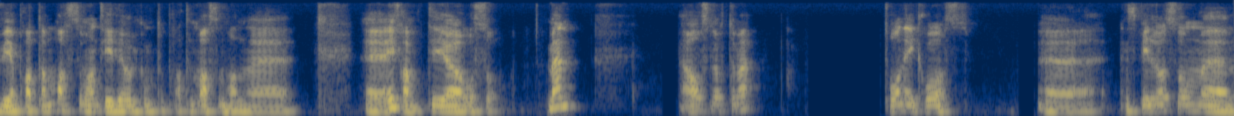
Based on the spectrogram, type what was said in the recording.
vi har prata masse om han tidligere, og vi kommer til å prate masse om han Eh, i framtida også. Men jeg avslørte meg. Tony Cross. Eh, en spiller som eh,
